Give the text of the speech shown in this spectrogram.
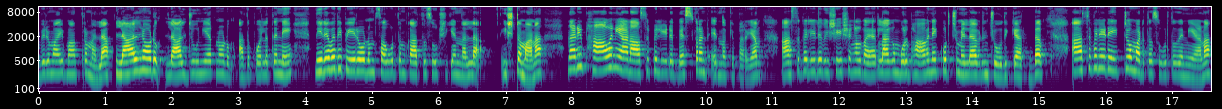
ഇവരുമായി മാത്രമല്ല ലാലിനോടും ലാൽ ജൂനിയറിനോടും അതുപോലെ തന്നെ നിരവധി പേരോടും സൗഹൃദം കാത്തു സൂക്ഷിക്കാൻ നല്ല ഇഷ്ടമാണ്. നടി ഭാവനയാണ് ആസിഫ് അലിയുടെ ബെസ്റ്റ് ഫ്രണ്ട് എന്നൊക്കെ പറയാം. ആസിഫ് അലിയുടെ വിശേഷങ്ങൾ വൈറലാകുമ്പോൾ ഭാവനയെക്കുറിച്ചും എല്ലാവരും ചോദിക്കാറുണ്ട്. ആസിഫ് അലിയുടെ ഏറ്റവും അടുത്ത സുഹൃത്ത് തന്നെയാണ്.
